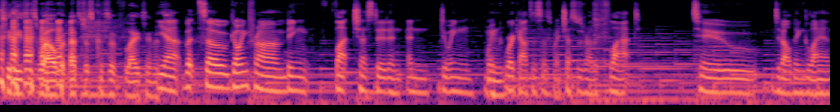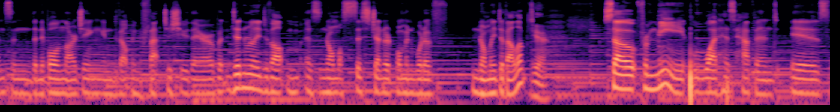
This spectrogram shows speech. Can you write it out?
titties as well, but that's just because of laziness. Yeah, but so going from being flat chested and, and doing Mm. workouts and stuff, so my chest was rather flat, to developing glands and the nipple enlarging and developing fat tissue there, but it didn't really develop as a normal cisgendered woman would have normally developed. Yeah. So for me, what has happened is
